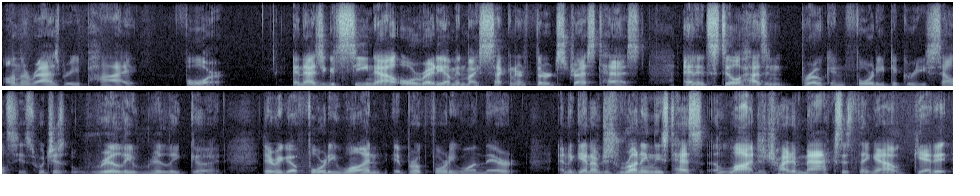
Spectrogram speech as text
on the Raspberry Pi 4. And as you can see now, already I'm in my second or third stress test and it still hasn't broken 40 degrees Celsius, which is really, really good. There we go, 41. It broke 41 there. And again, I'm just running these tests a lot to try to max this thing out, get it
